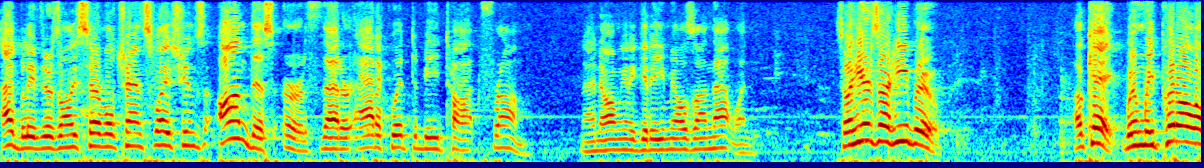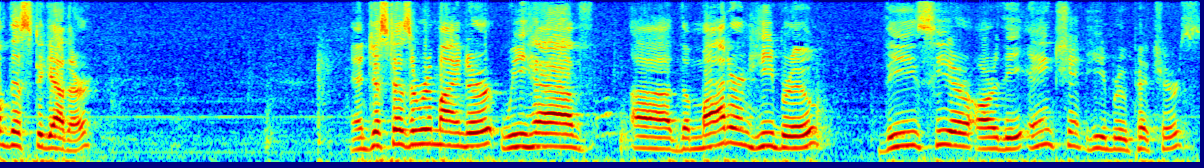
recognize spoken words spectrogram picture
I believe there's only several translations on this earth that are adequate to be taught from. And I know I'm going to get emails on that one. So here's our Hebrew. Okay, when we put all of this together, and just as a reminder, we have uh, the modern Hebrew. These here are the ancient Hebrew pictures.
